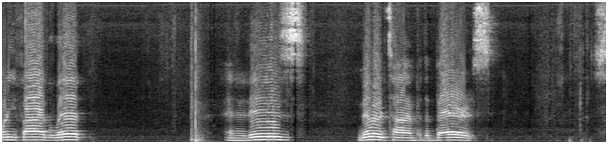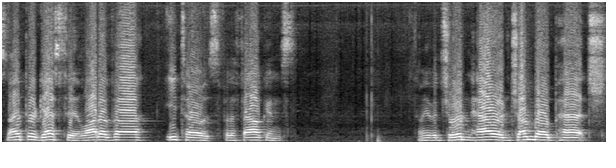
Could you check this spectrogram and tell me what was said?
25 lit. And it is Miller time for the Bears. Sniper guessed it. A lot of uh, Itos for the Falcons. And we have a Jordan Howard jumbo patch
